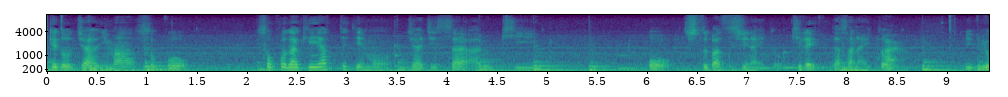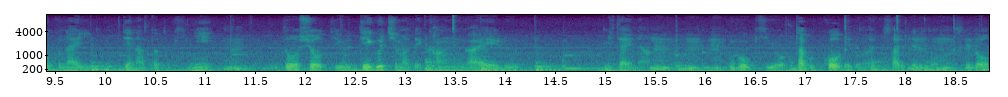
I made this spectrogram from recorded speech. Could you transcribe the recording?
けどじゃあ今そこそこだけやっててもじゃあ実際ある木を出伐しないときれい出さないとはい。良くないってなった時にうん。どうしようっていう出口まで考えるみたいな動きを多分神戸でもされてると思うんですけど、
